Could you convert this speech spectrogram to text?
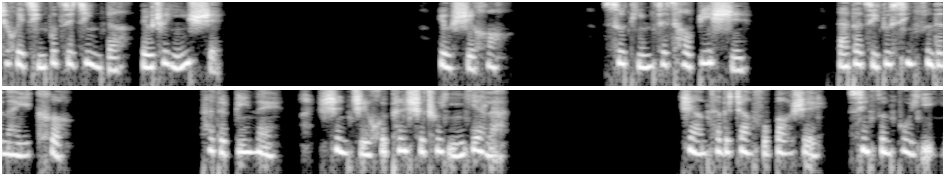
就会情不自禁的流出饮水。有时候，苏婷在操逼时，达到极度兴奋的那一刻，她的逼内甚至会喷射出银液来，这让她的丈夫鲍瑞兴奋不已。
